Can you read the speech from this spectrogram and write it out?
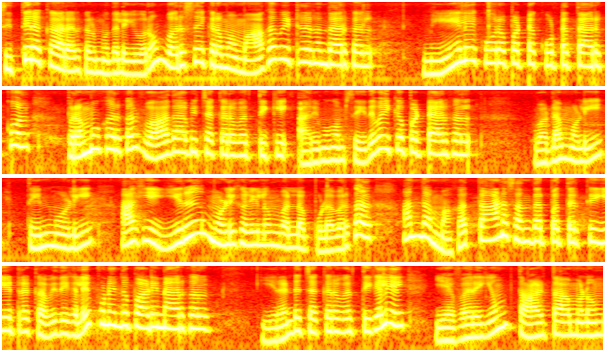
சித்திரக்காரர்கள் முதலியோரும் வரிசை கிரமமாக வீற்றிருந்தார்கள். மேலே கூறப்பட்ட கூட்டத்தாருக்குள் பிரமுகர்கள் வாதாபி சக்கரவர்த்திக்கு அறிமுகம் செய்து வைக்கப்பட்டார்கள். வடமொழி தென்மொழி ஆகிய இரு மொழிகளிலும் வல்ல புலவர்கள் அந்த மகத்தான சந்தர்ப்பத்திற்கு ஏற்ற கவிதைகளை புனைந்து பாடினார்கள். இரண்டு சக்கரவர்த்திகளில் எவரையும் தாழ்த்தாமலும்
